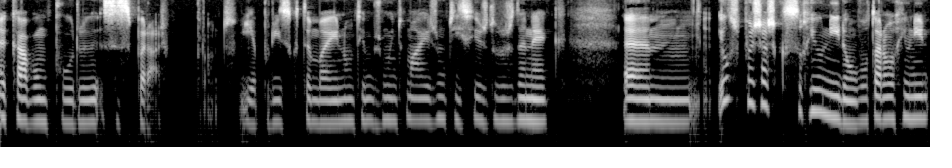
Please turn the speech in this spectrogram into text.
acabam por uh, se separar. Pronto. E é por isso que também não temos muito mais notícias dos Danek. Um, eles depois acho que se reuniram, voltaram a reunir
